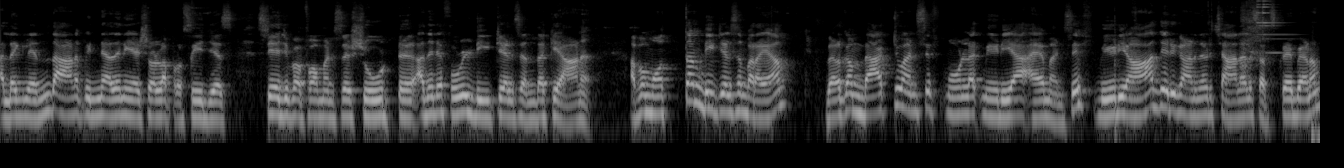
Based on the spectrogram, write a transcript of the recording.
അല്ലെങ്കിൽ എന്താണ് പിന്നെ അതിനുശേഷമുള്ള പ്രൊസീജിയേഴ്സ് സ്റ്റേജ് പെർഫോമൻസ് ഷൂട്ട് അതിന്റെ ഫുൾ ഡീറ്റെയിൽസ് എന്തൊക്കെയാണ്? അപ്പോൾ മൊത്തം ഡീറ്റെയിൽസും പറയാം. Welcome back to Ansif Monlet media I M Ansif video ആദ്യം ഒരു കാണുന്ന ഒരു ചാനൽ സബ്സ്ക്രൈബ് ചെയ്യണം.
